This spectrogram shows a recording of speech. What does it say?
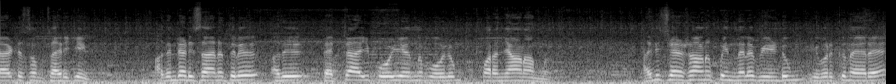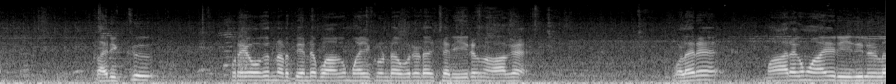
ആയിട്ട് സംസാരിക്കുകയും അതിന്റെ അടിസ്ഥാനത്തിൽ അത് തെറ്റായി പോയി എന്ന് പോലും പറഞ്ഞാണ് അന്ന് അതിനുശേഷമാണ് ഇപ്പോൾ ഇന്നലെ വീണ്ടും ഇവർക്ക് നേരെ കരിക്ക് പ്രയോഗം നടത്തിയതിന്റെ ഭാഗമായിക്കൊണ്ട് അവരുടെ ശരീരം ആകെ വളരെ മാരകമായ രീതിയിലുള്ള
